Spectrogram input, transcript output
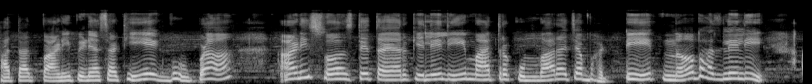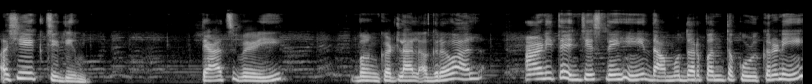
हातात पाणी पिण्यासाठी एक भोपळा आणि स्वहस्ते तयार केलेली मात्र कुंभाराच्या भट्टीत न भाजलेली अशी एक चिलीम. त्याच वेळी बंकटलाल अग्रवाल आणि त्यांचे स्नेही दामोदरपंत कुलकर्णी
